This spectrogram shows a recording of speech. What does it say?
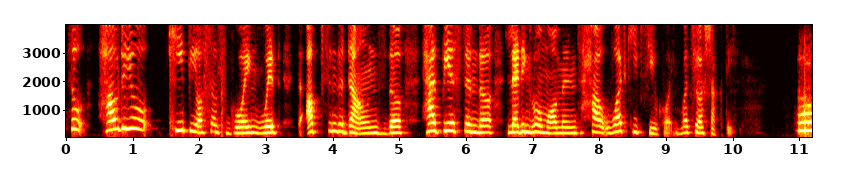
So, how do you keep yourself going with the ups and the downs, the happiest and the letting go moments? How what keeps you going? What's your Shakti? Uh,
